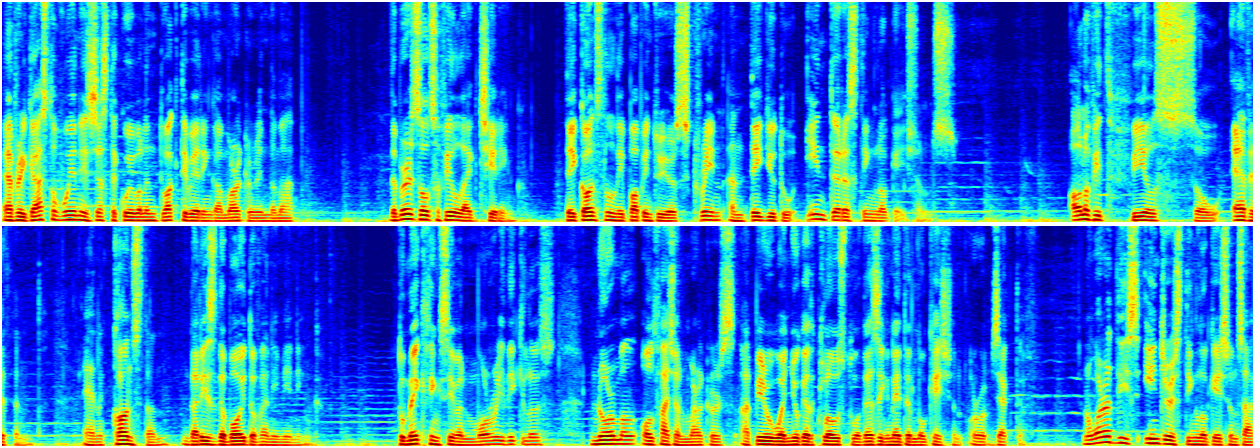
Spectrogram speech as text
Every gust of wind is just equivalent to activating a marker in the map. The birds also feel like cheating, they constantly pop into your screen and take you to interesting locations. All of it feels so evident and constant that is devoid of any meaning. To make things even more ridiculous, normal old-fashioned markers appear when you get close to a designated location or objective. And what are these interesting locations a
